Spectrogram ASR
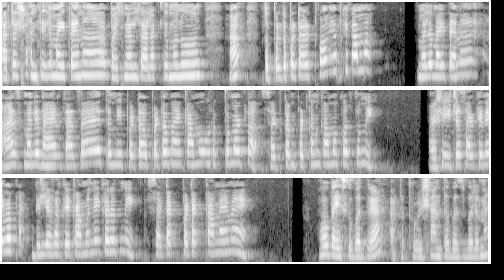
आता शांतीला माहीत आहे ना भजनाला जायला लागते म्हणून. हा? तर पटापट आठवण आपली कामं. मला माहीत आहे ना आज मला बाहेर जायचं आहे तर मी पटापट माझी कामं उरकतो म्हटलं. सटकन पटकन कामं करतो मी. असे हिच्यासारखे नाही बाबा दिल्यासारखे कामं नाही करत मी. सटक पटक काम आहे माय. हो बाई सुभद्रा आता थोडी शांत बस बरं ना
